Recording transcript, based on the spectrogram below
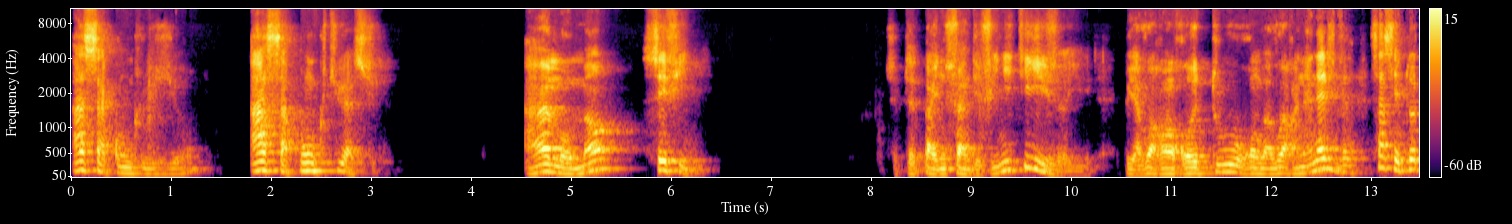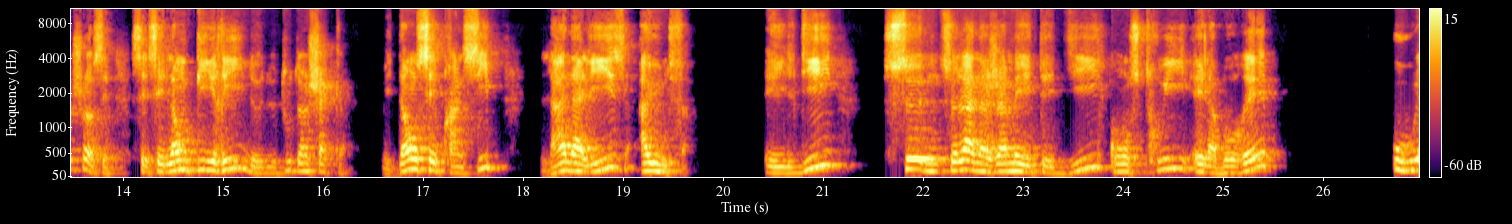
à sa conclusion, à sa ponctuation. À un moment, c'est fini. C'est peut-être pas une fin définitive. Il peut y avoir un retour, on va voir un analyse. Ça, c'est autre chose. C'est l'empirie de, tout un chacun. Mais dans ses principes, l'analyse a une fin. Et il dit, cela n'a jamais été dit, construit, élaboré ou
